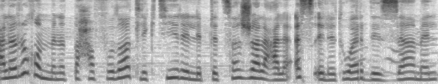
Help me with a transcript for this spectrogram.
على الرغم من التحفظات الكتيرة اللي بتتسجل على أسئلة وردة الزامل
